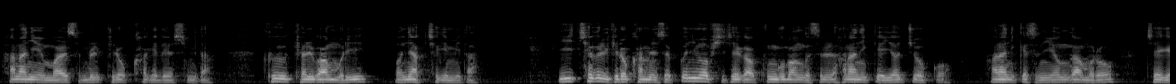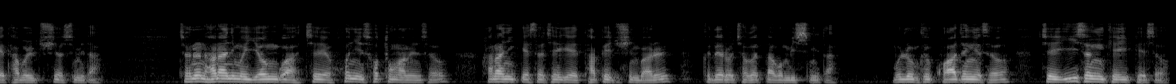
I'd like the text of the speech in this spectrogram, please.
하나님의 말씀을 기록하게 되었습니다. 그 결과물이 언약책입니다. 이 책을 기록하면서 끊임없이 제가 궁금한 것을 하나님께 여쭈었고 하나님께서는 영감으로 제게 답을 주셨습니다. 저는 하나님의 영과 제 혼이 소통하면서 하나님께서 제게 답해 주신 바를 그대로 적었다고 믿습니다. 물론 그 과정에서 제 이성이 개입해서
